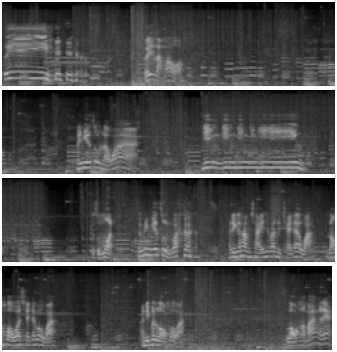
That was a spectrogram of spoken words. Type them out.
เฮ้ย เฮ้ยหลังมาเหรอ ไม่มีกระสุนแล้วว่า ยิงยิงยิงยิงยิงยิงกระสุนหมดเฮ้ยไม่มีกระสุนวะอันนี้ก็ทำใช้ใช่ป่ะหรือใช้ได้วะ น้องบอกว่าใช้ได้เปล่าวะ อันนี้มันลองเปล่าวะ ลองละมั้งอันเนี้ย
